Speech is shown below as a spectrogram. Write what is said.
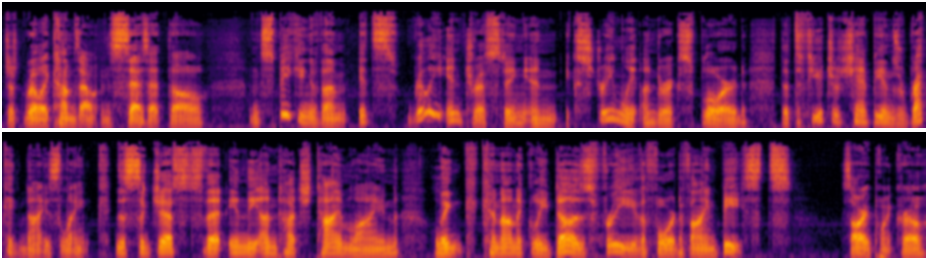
just really comes out and says it, though. And speaking of them, it's really interesting and extremely underexplored that the future champions recognize Link. This suggests that in the untouched timeline, Link canonically does free the four divine beasts. Sorry, PointCrow.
